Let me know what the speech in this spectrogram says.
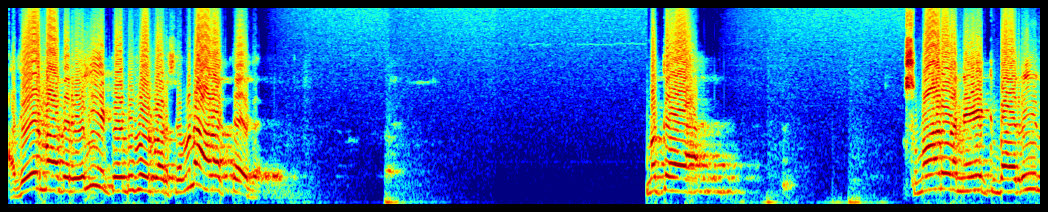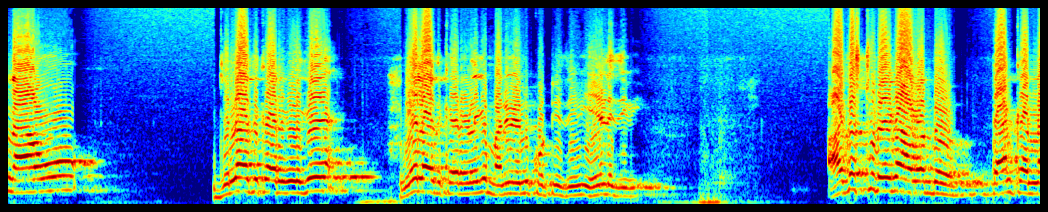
ಅದೇ ಮಾದರಿಯಲ್ಲಿ ಟ್ವೆಂಟಿ ಫೋರ್ ಬಾರ್ ಸೆವೆನ್ ಹಾಳಾಗ್ತಾ ಇದೆ. ಮತ್ತೆ ಸುಮಾರು ಅನೇಕ ಬಾರಿ ನಾವು ಜಿಲ್ಲಾಧಿಕಾರಿಗಳಿಗೆ ಮೇಲಾಧಿಕಾರಿಗಳಿಗೆ ಮನವಿಯನ್ನು ಕೊಟ್ಟಿದ್ದೀವಿ, ಹೇಳಿದ್ದೀವಿ. ಆದಷ್ಟು ಬೇಗ ಆ ಒಂದು ಟ್ಯಾಂಕ್ ಅನ್ನ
